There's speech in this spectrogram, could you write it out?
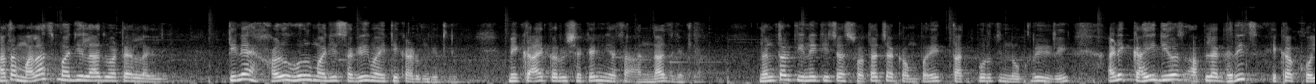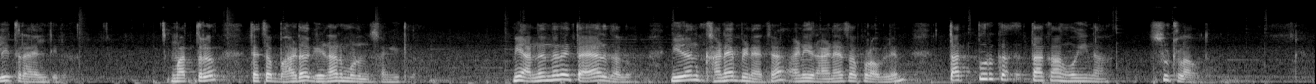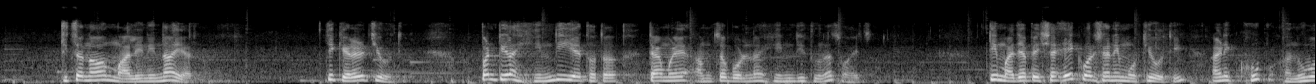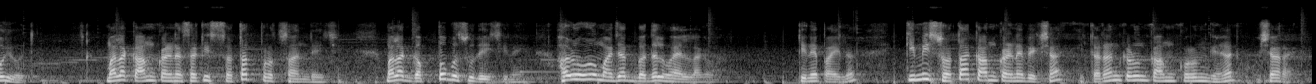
आता मलाच माझी लाज वाटायला लागली. तिने हळूहळू माझी सगळी माहिती काढून घेतली. मी काय करू शकेन याचा अंदाज घेतला. नंतर तिने तिच्या स्वतःच्या कंपनीत तात्पुरती नोकरी दिली आणि काही दिवस आपल्या घरीच एका खोलीत राहायला दिलं. मात्र त्याचं भाडं घेणार म्हणून सांगितलं. मी आनंदाने तयार झालो. निदान खाण्यापिण्याचा आणि राहण्याचा प्रॉब्लेम तात्पुरता का होईना सुटला होता. तिचं नाव मालिनी नायर. ती केरळची होती. पण तिला हिंदी येत होतं त्यामुळे आमचं बोलणं हिंदीतूनच व्हायचं. ती माझ्यापेक्षा एक वर्षाने मोठी होती आणि खूप अनुभवी होती. मला काम करण्यासाठी सतत प्रोत्साहन द्यायची. मला गप्प बसू द्यायची नाही. हळूहळू माझ्यात बदल व्हायला लागला. तिने पाहिलं की मी स्वतः काम करण्यापेक्षा इतरांकडून काम करून घेण्यात हुशार आहे.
